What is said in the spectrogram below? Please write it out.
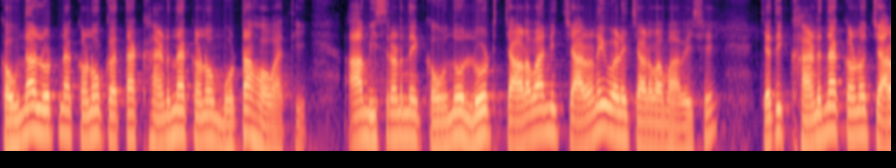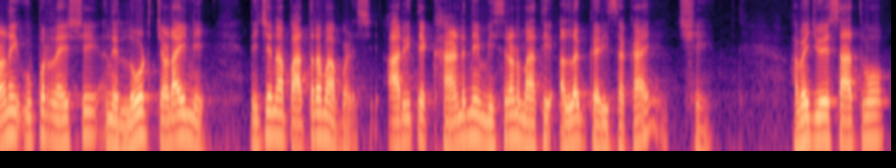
ઘઉંના લોટના કણો કરતાં ખાંડના કણો મોટા હોવાથી આ મિશ્રણને ઘઉંનો લોટ ચાળવાની ચાળણી વડે ચાળવામાં આવે છે. જેથી ખાંડના કણો ચાળણી ઉપર રહેશે અને લોટ ચડાઈને નીચેના પાત્રમાં પડશે આ રીતે ખાંડને મિશ્રણમાંથી અલગ કરી શકાય છે. હવે જોઈએ સાતમો,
